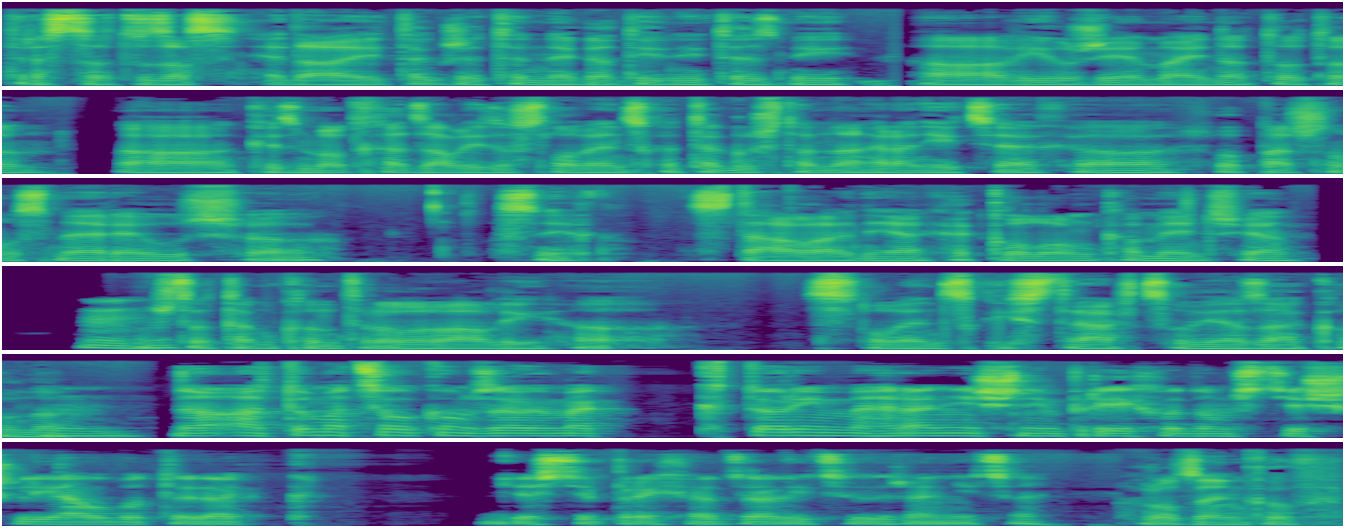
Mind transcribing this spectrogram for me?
Teraz sa to zase nedá, takže ten negatívny test mi a využijem aj na toto. A keď sme odchádzali zo Slovenska, tak už tam na hraniciach v opačnom smere už vlastne stála nejaká kolónka menšia. Mm-hmm. Už to tam kontrolovali a slovenskí strážcovia zákona. Mm. No a to ma celkom zaujíma, ktorým hraničným priechodom ste šli, alebo teda kde ste prechádzali cez hranice? Rozenkov.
